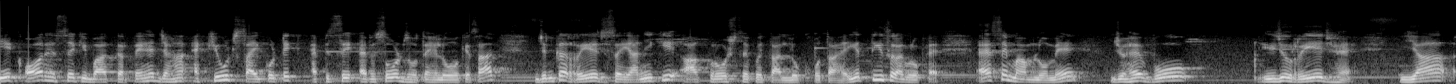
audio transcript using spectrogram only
एक और हिस्से की बात करते हैं, जहाँ एक्यूट साइकोटिक एपिसोड्स होते हैं लोगों के साथ, जिनका रेज से, यानी कि आक्रोश से कोई ताल्लुक होता है। ये तीसरा ग्रुप है। ऐसे मामलों में जो है वो, ये जो रेज है, या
